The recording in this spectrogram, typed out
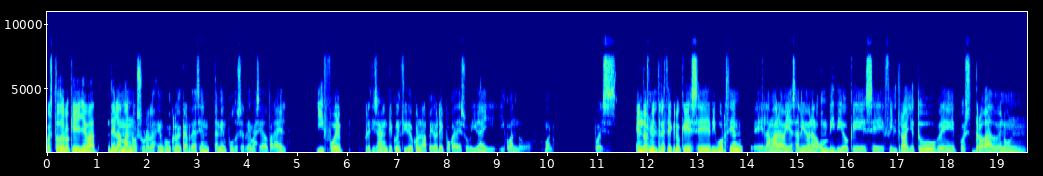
pues todo lo que lleva de la mano su relación con Chloe Kardashian también pudo ser demasiado para él y fue precisamente coincidió con la peor época de su vida y, cuando, bueno, pues en 2013 creo que se divorcian. Eh, la Mara había salido en algún vídeo que se filtró a YouTube, eh, pues drogado en un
